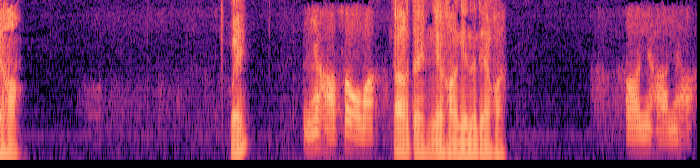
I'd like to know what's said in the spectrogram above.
好，喂，你好，是我吗？啊，对，您好，您的电话。哦，你好，你好。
